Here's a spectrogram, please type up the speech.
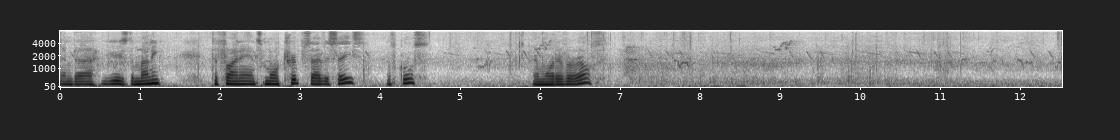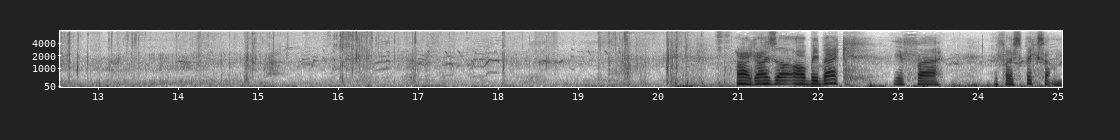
and uh, use the money to finance more trips overseas of course and whatever else all right guys i'll be back if uh if i spec something.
